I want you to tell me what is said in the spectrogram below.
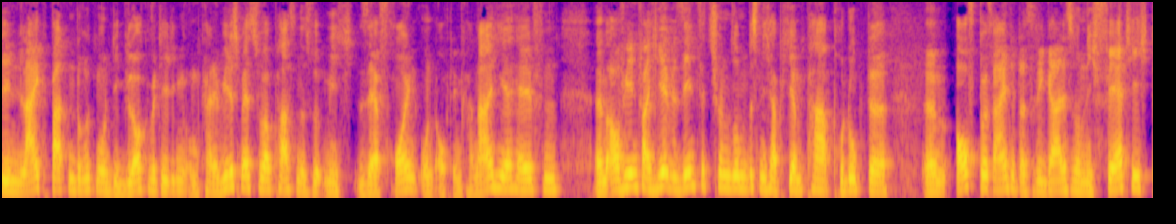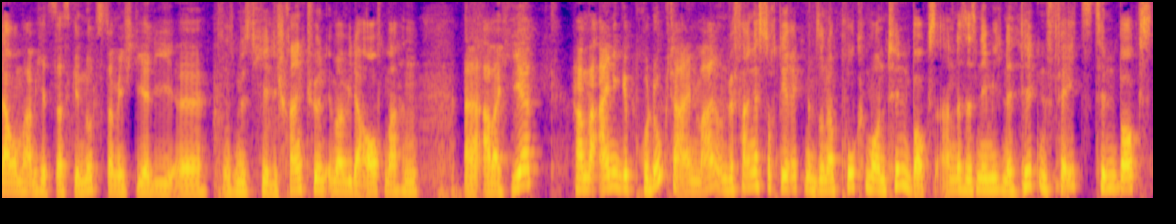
den Like-Button drücken und die Glocke betätigen, um keine Videos mehr zu verpassen. Das würde mich sehr freuen und auch dem Kanal hier helfen. Ähm, auf jeden Fall hier, wir sehen es jetzt schon so ein bisschen. Ich habe hier ein paar Produkte ähm, aufbereitet. Das Regal ist noch nicht fertig, darum habe ich jetzt das genutzt, damit ich dir die, äh, sonst müsste ich hier die Schranktüren immer wieder aufmachen. Äh, aber hier haben wir einige Produkte einmal und wir fangen jetzt doch direkt mit so einer Pokémon Tinbox an. Das ist nämlich eine Hidden Fates Tinbox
